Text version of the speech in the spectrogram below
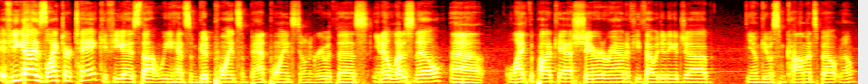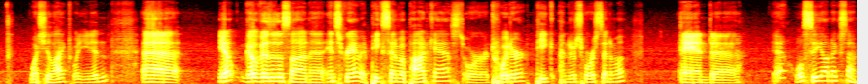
if you guys liked our take, if you guys thought we had some good points, some bad points, don't agree with us, you know, let us know. Uh, like the podcast, share it around if you thought we did a good job. You know, give us some comments about you know what you liked, what you didn't. Uh, you know, go visit us on uh, Instagram at Peak Cinema Podcast or Twitter Peak underscore Cinema, and uh, yeah, we'll see y'all next time.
